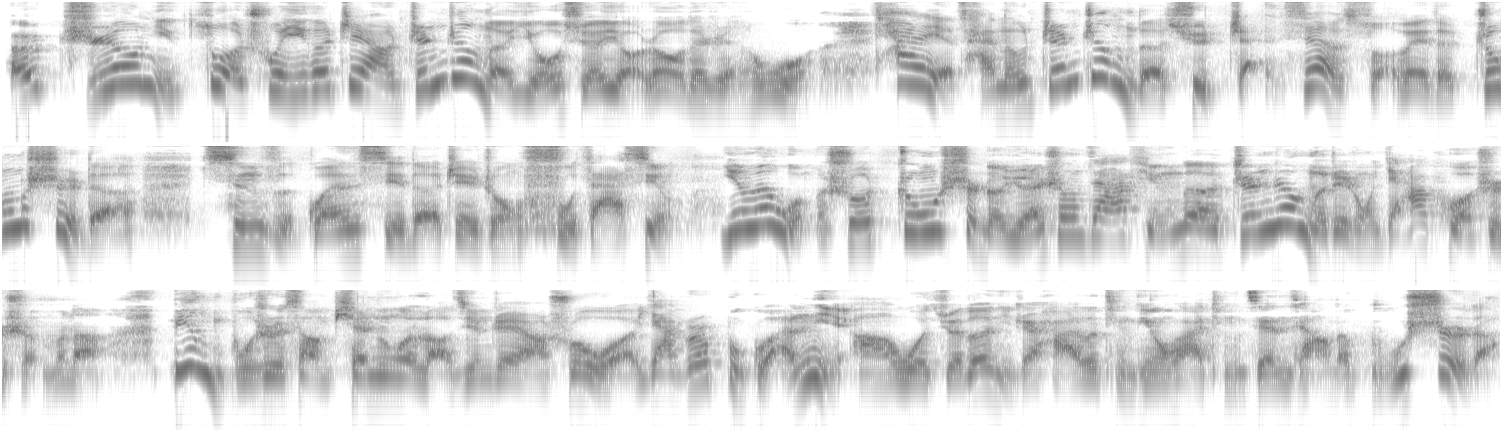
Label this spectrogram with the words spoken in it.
而只有你做出一个这样真正的有血有肉的人物，他也才能真正的去展现所谓的中式的亲子关系的这种复杂性。因为我们说中式的原生家庭的真正的这种压迫是什么呢？并不是像片中的老金这样说，我压根儿不管你啊，我觉得你这孩子挺听话、挺坚强的。不是的，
